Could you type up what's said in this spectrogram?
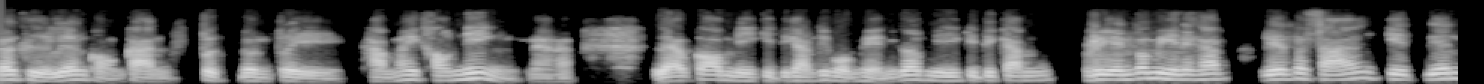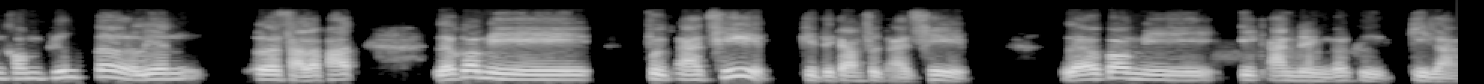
ก็คือเรื่องของการฝึกดนตรีทำให้เขานิ่งนะครับ แล้วก็มีกิจกรรมที่ผมเห็นก็มีกิจกรรมเรียนก็มีนะครับ เรียนภาษาอังกฤษเรียนคอมพิวเตอร์เรียนเออสารพัดแล้วก็มี ฝึกอาชีพ กิจกรรมฝึกอาชีพ แล้วก็มีอีกอันหนึ่งก็คือกีฬา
